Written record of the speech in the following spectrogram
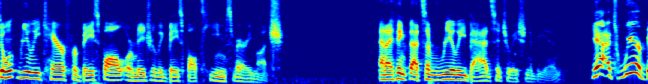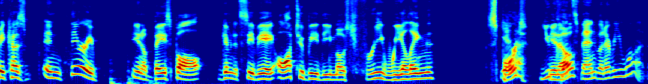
don't really care for baseball or Major League Baseball teams very much. And I think that's a really bad situation to be in. Yeah, it's weird because in theory, you know, baseball, given its CBA, ought to be the most freewheeling sport. you, you could know, spend whatever you want.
